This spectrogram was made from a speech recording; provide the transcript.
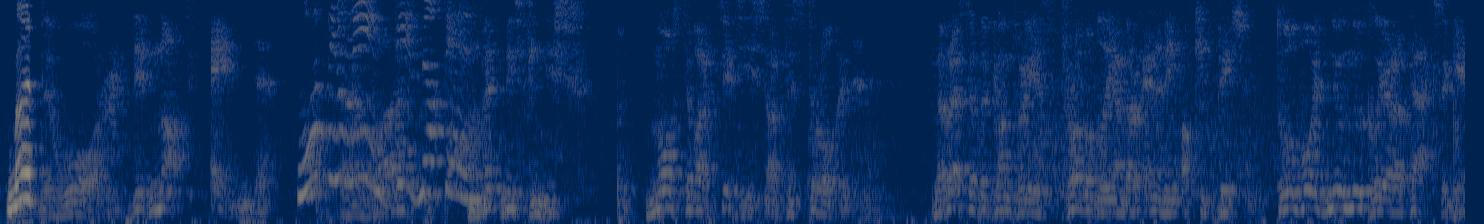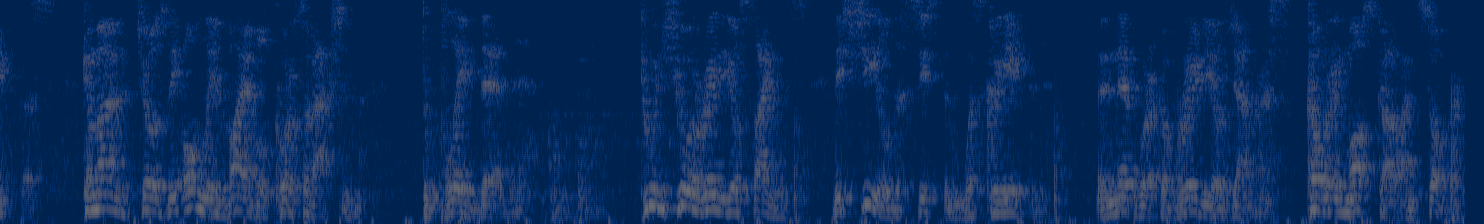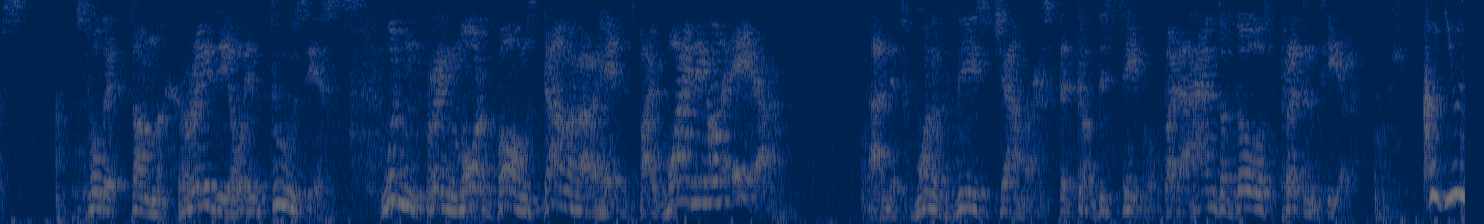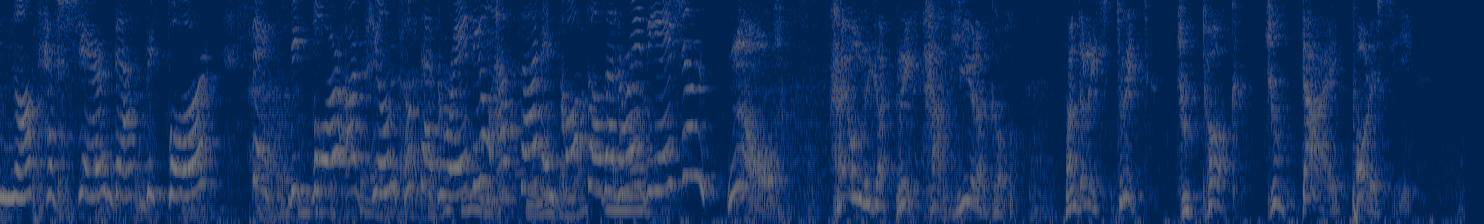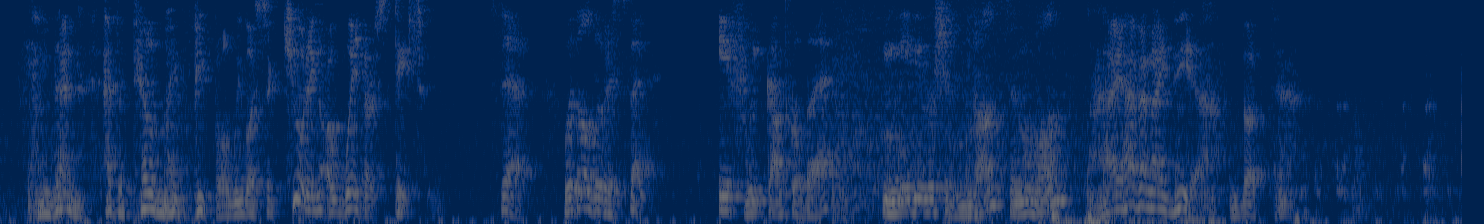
What? The war did not end. What do you mean, did not end? Let me finish. Most of our cities are destroyed. The rest of the country is probably under enemy occupation. To avoid new nuclear attacks against us, Command chose the only viable course of action to play dead. To ensure radio silence, the SHIELD system was created. A network of radio jammers covering Moscow and suburbs. So that some radio enthusiasts wouldn't bring more bombs down on our heads by whining on air. And it's one of these jammers that got disabled by the hands of those present here. Could you not have shared that before? Say, before Artyom took that radio outside and caught all that radiation? No! I only got briefed half year ago. Under a strict you talk, You die policy. And then had to tell my people we were securing a weather station. Sir, with all due respect, if we can't go back, maybe we should advance and move on? I have an idea, but. Uh...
